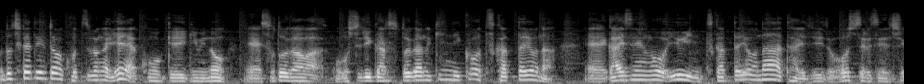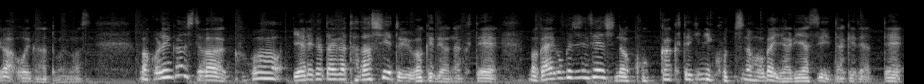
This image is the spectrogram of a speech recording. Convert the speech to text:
どっちかというと骨盤がやや後傾気味の、えー、外側、お尻から外側の筋肉を使ったような、えー、外旋を優位に使ったような体重移動をしている選手が多いかなと思います。まあ、これに関しては、ここのやり方が正しいというわけではなくて、まあ、外国人選手の骨格的にこっちの方がやりやすいだけであって、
